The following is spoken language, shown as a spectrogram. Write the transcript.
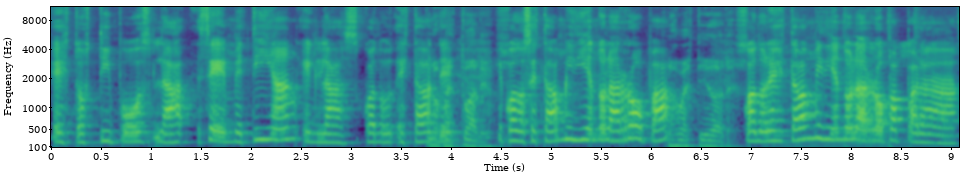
estos tipos la, se metían en las cuando estaban Los de- cuando se estaban midiendo la ropa Los vestidores. cuando les estaban midiendo la ropa para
